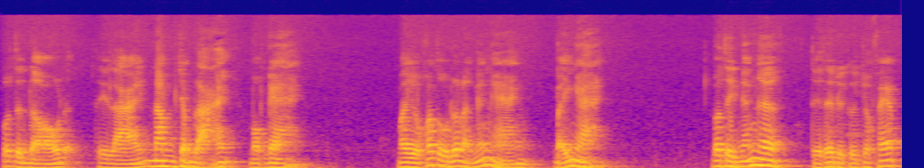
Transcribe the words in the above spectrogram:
của tịnh độ đó, thì lại 500 lại một ngày. Mặc dù khóa tu đó là ngắn hạn 7 ngày. Có thể ngắn hơn thì theo được cho phép.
